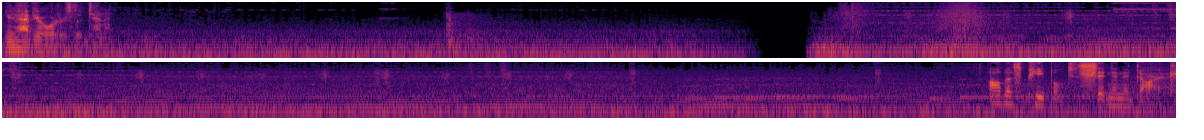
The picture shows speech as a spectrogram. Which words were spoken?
You have your orders, Lieutenant. All those people just sitting in the dark.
